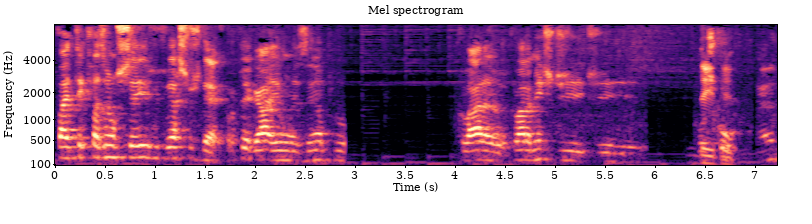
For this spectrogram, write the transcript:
vai ter que fazer um save versus deck. Para pegar aí um exemplo clara, claramente de, de D&D. Né?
